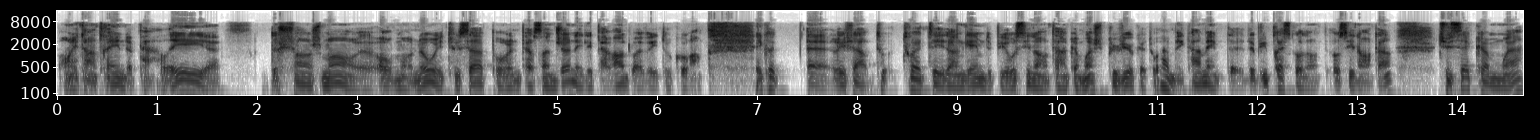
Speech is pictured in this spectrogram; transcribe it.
On est en train de parler euh, de changements euh, hormonaux et tout ça pour une personne jeune, et les parents doivent être au courant. Écoute, euh, Richard, toi, tu es dans le game depuis aussi longtemps que moi. Je suis plus vieux que toi, mais quand même, depuis presque aussi longtemps. Tu sais comme moi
